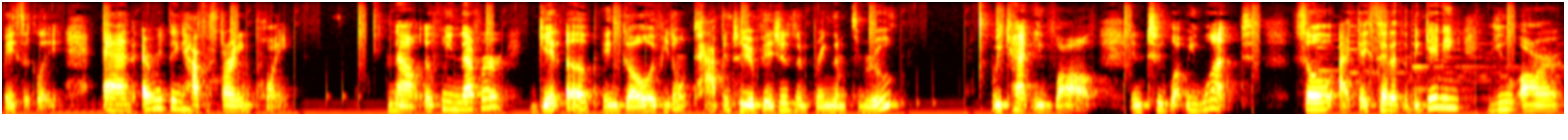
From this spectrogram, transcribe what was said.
basically, and everything has a starting point. Now, if we never get up and go, if you don't tap into your visions and bring them through, we can't evolve into what we want. So, like I said at the beginning, you are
